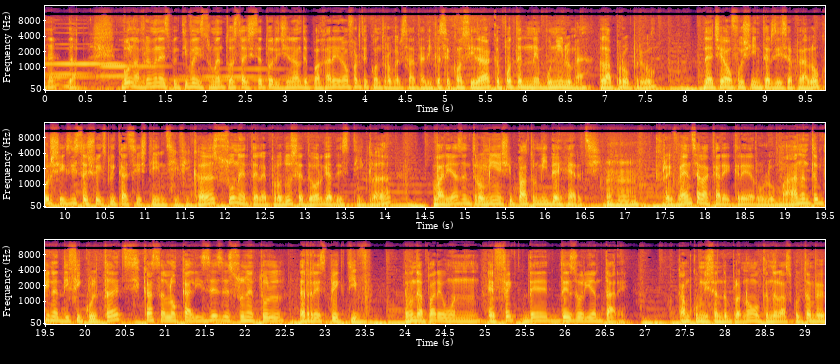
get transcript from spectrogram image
da. Bun, la vremea respectivă, instrumentul ăsta și setul original de pahare erau foarte controversate, adică se considera că pot înnebuni lumea la propriu, de aceea au fost și interzise pe alocuri și există și o explicație științifică. Sunetele produse de orga de sticlă variază între 1000 și 4000 de herți. Uh-huh. Frecvențe la care creierul uman întâmpină dificultăți ca să localizeze sunetul respectiv, de unde apare un efect de dezorientare. Cam cum ni se întâmplă nouă când îl ascultăm pe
